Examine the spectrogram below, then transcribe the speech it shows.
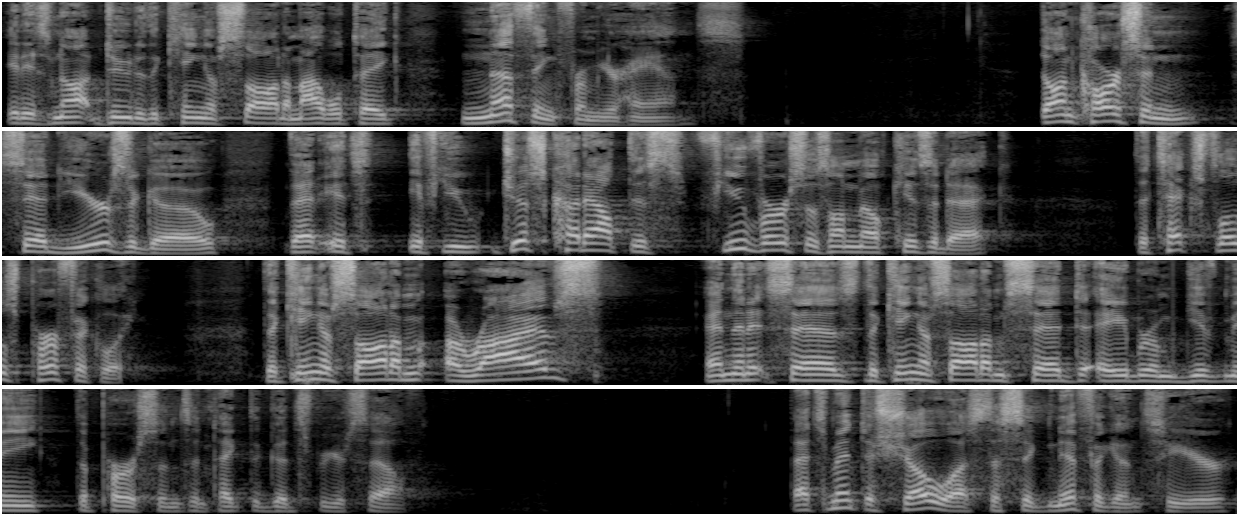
It is not due to the king of Sodom. I will take nothing from your hands. Don Carson said years ago that it's, if you just cut out this few verses on Melchizedek, the text flows perfectly. The king of Sodom arrives, and then it says, The king of Sodom said to Abram, Give me the persons and take the goods for yourself. That's meant to show us the significance here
